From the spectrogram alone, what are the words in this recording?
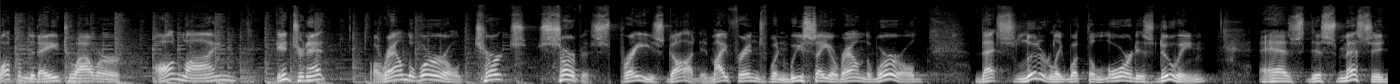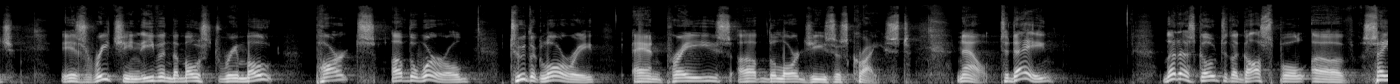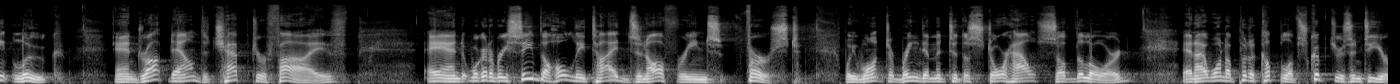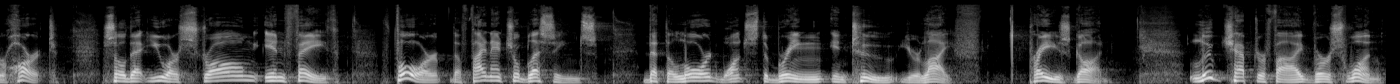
Welcome today to our online, internet, around the world church service. Praise God. And my friends, when we say around the world, that's literally what the Lord is doing as this message is reaching even the most remote parts of the world to the glory and praise of the Lord Jesus Christ. Now, today, let us go to the Gospel of St. Luke and drop down to chapter 5, and we're going to receive the holy tithes and offerings first. We want to bring them into the storehouse of the Lord. And I want to put a couple of scriptures into your heart so that you are strong in faith for the financial blessings that the Lord wants to bring into your life. Praise God. Luke chapter 5, verse 1.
